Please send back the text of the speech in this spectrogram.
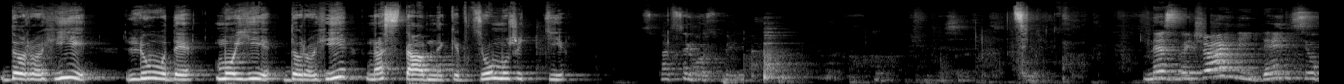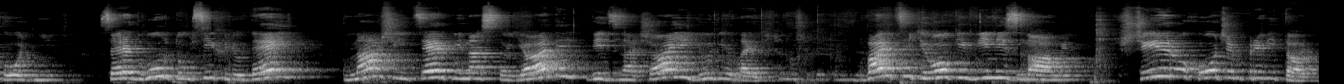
дорогі люди, мої дорогі наставники в цьому житті. Спаси Господи. Незвичайний день сьогодні. Серед гурту всіх людей в нашій церкві настоятель відзначає ювілей. 20 років він із нами. Щиро хочем привітати.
